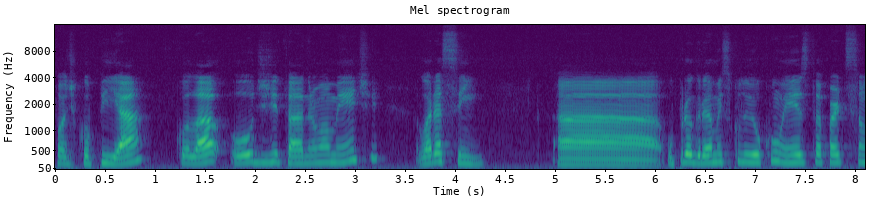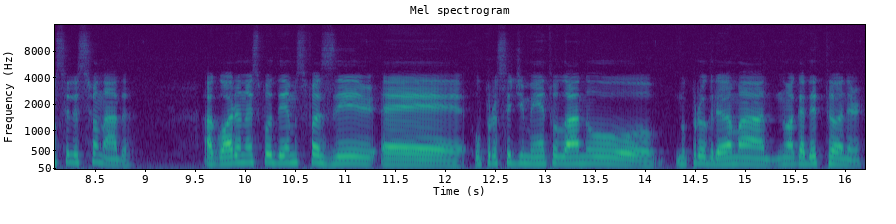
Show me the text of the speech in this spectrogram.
Pode copiar, colar ou digitar normalmente. Agora sim, a, o programa excluiu com êxito a partição selecionada. Agora nós podemos fazer é, o procedimento lá no, no programa, no HD Tuner.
